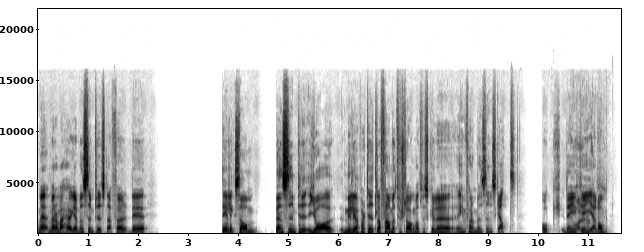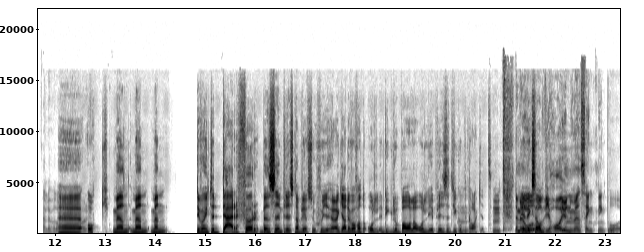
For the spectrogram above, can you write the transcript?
Med, med de här höga bensinpriserna. För det, det är liksom bensinpris, ja, Miljöpartiet la fram ett förslag om att vi skulle införa en bensinskatt. Och den gick ju igenom. Eh, och, men, men, men det var ju inte därför bensinpriserna blev så skyhöga. Det var för att det globala oljepriset gick upp i Mm. taket. Nej, det men och, liksom- och vi har ju nu en sänkning på,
